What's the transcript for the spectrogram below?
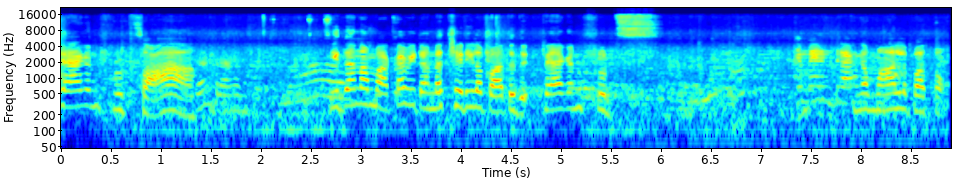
ட்ராகன் ஃப்ரூட்ஸா இதுதான் நம்ம அக்கா வீட்டாண்ட செடியில் பார்த்தது ட்ராகன் ஃப்ரூட்ஸ் இங்கே மாலில் பார்த்தோம்.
